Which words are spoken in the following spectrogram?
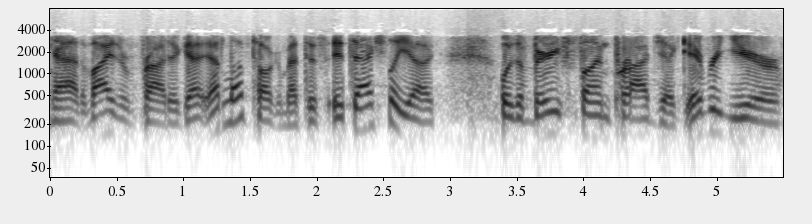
Yeah, the Vizor project. I, would love talking about this. It's actually a, was a very fun project. Every year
